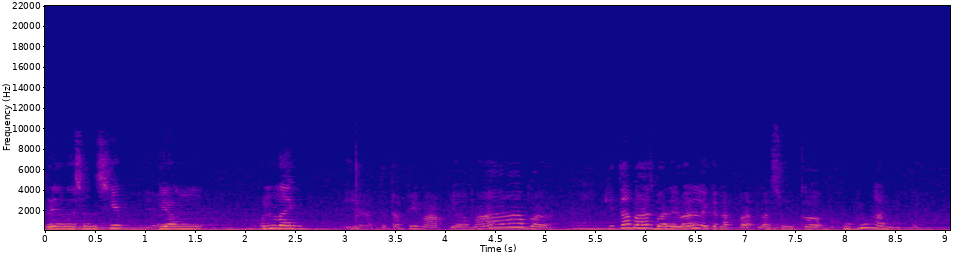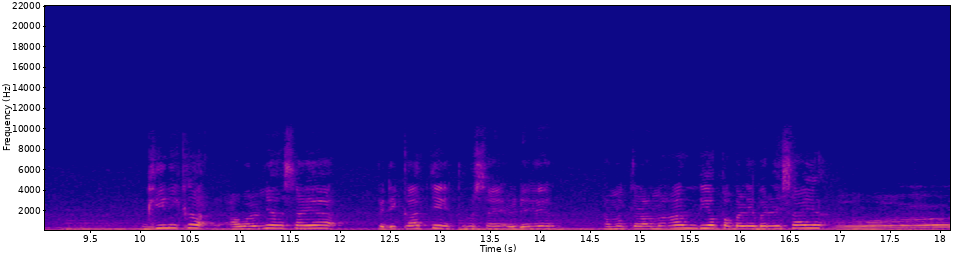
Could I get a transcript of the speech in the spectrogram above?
relationship Iya. yang online? Iya, tetapi maaf ya, maaf. Bang. Kita bahas balik-balik kenapa langsung ke hubungan gitu. Gini kak, awalnya saya PDKT, terus saya LDR. Lama kelamaan dia pak bale-bale saya. Oh,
